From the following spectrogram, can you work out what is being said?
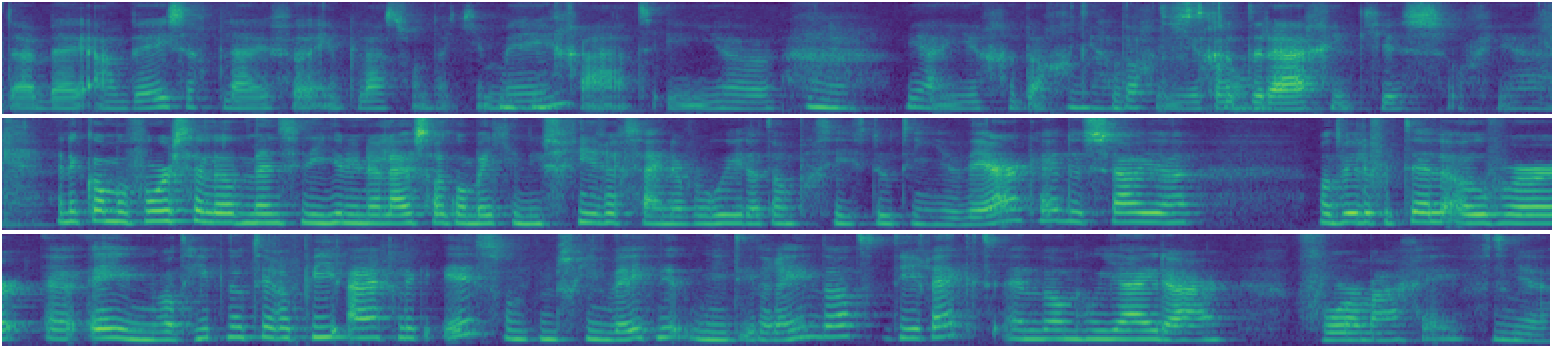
daarbij aanwezig blijven in plaats van dat je Mhm. meegaat in je, ja. ja, in je gedachten, In je in gedragingjes. Of ja, En ik kan me voorstellen dat mensen die hier nu naar luisteren ook wel een beetje nieuwsgierig zijn over hoe je dat dan precies doet in je werk. Hè? Dus zou je wat willen vertellen over eh, één, wat hypnotherapie eigenlijk is? Want misschien weet niet, niet iedereen dat direct. En dan hoe jij daar vorm geeft. ja.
